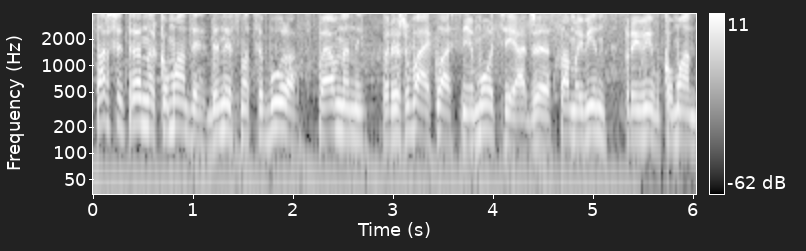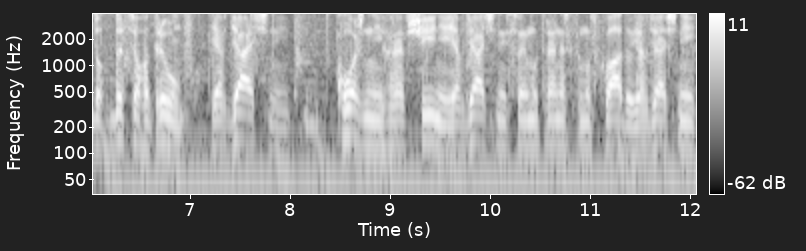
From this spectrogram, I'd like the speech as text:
Старший тренер команди Денис Мацебура впевнений, переживає класні емоції, адже саме він привів команду до цього тріумфу. Я вдячний кожній гравчині, я вдячний своєму тренерському складу, я вдячний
